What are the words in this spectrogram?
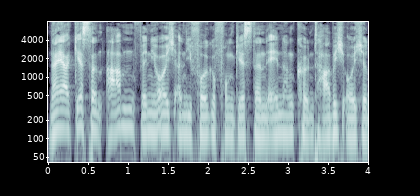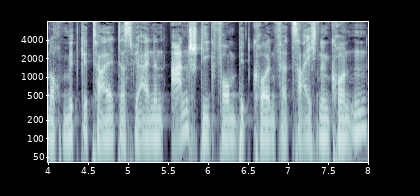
naja, gestern Abend, wenn ihr euch an die Folge von gestern erinnern könnt, habe ich euch ja noch mitgeteilt, dass wir einen Anstieg vom Bitcoin verzeichnen konnten.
